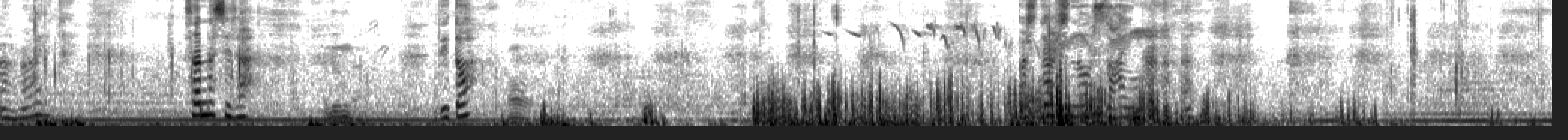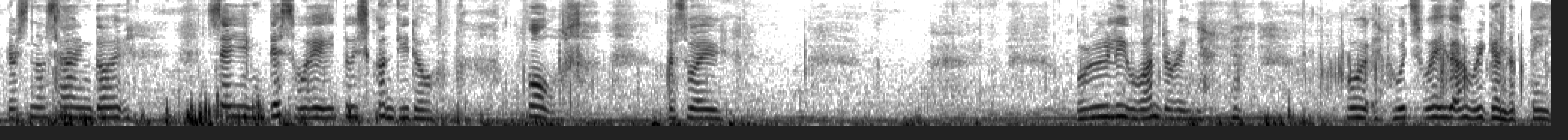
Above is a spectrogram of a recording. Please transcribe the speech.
All right. Saan na sila? I don't know. Dito? Oh, Because there's no sign. there's no sign going saying this way to Escondido Falls. That's why really wondering wh- which way are we gonna take.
